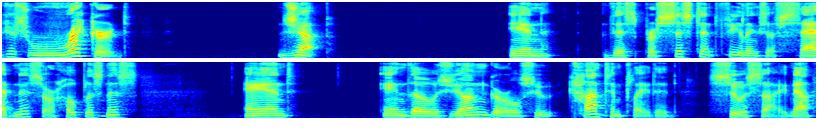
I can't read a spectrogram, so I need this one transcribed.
just record jump in this persistent feelings of sadness or hopelessness and in those young girls who contemplated suicide. Now,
